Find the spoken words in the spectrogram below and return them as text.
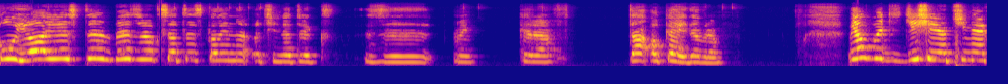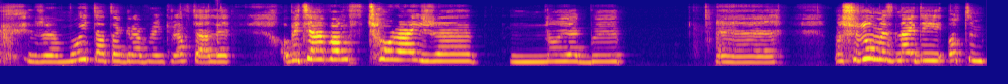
Siemaneczku, ja jestem Bezroxa, to jest kolejny odcineczek z Minecrafta. Okej, dobra. Miał być dzisiaj odcinek, że mój tata gra w Minecrafta, ale obiecałem wam wczoraj, że no jakby e, mushroomy znajdę i o tym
